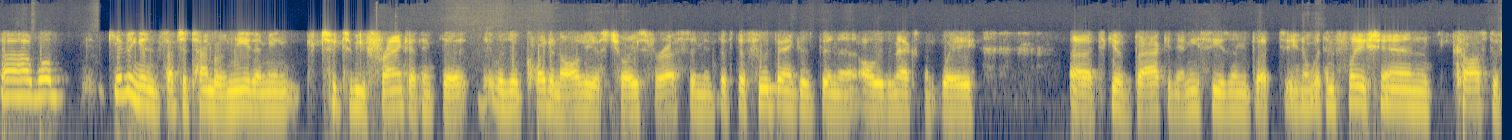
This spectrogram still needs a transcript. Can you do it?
Uh, well, giving in such a time of need, I mean, to, to be frank, I think that it was a, quite an obvious choice for us. I mean, the, the food bank has been a, always an excellent way uh, to give back in any season. But you know, with inflation, cost of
